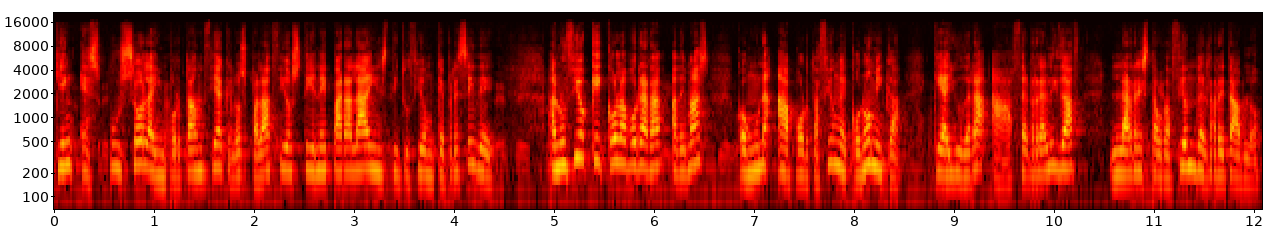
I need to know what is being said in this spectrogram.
quien expuso la importancia que los palacios tiene para la institución que preside. Anunció que colaborará además con una aportación económica que ayudará a hacer realidad la restauración del retablo,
